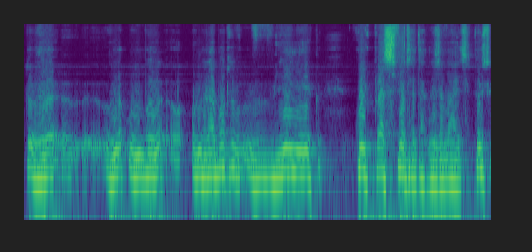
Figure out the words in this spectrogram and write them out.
тоже, э, он, он, был, он работал в линии культ просвета, так называется. То есть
